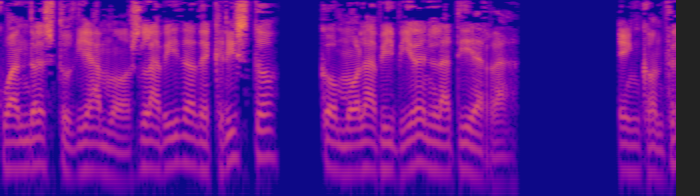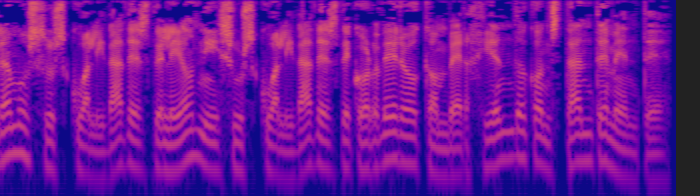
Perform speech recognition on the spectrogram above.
Cuando estudiamos la vida de Cristo, como la vivió en la tierra, encontramos sus cualidades de león y sus cualidades de cordero convergiendo constantemente.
